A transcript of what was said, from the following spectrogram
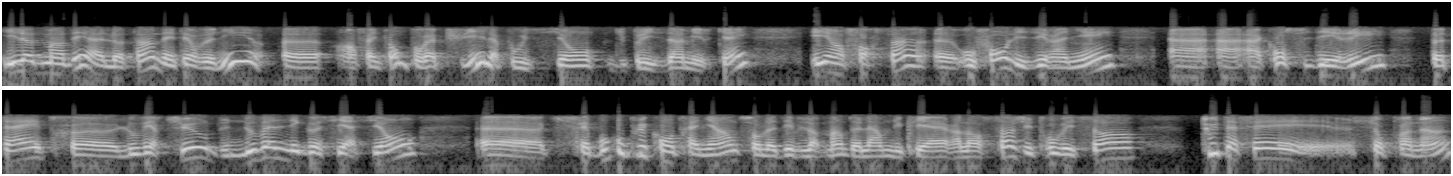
il a demandé à l'OTAN d'intervenir, euh, en fin de compte, pour appuyer la position du président américain et en forçant, euh, au fond, les Iraniens à, considérer peut-être euh, l'ouverture d'une nouvelle négociation qui serait beaucoup plus contraignante sur le développement de l'arme nucléaire. Alors ça, j'ai trouvé ça tout à fait surprenant.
